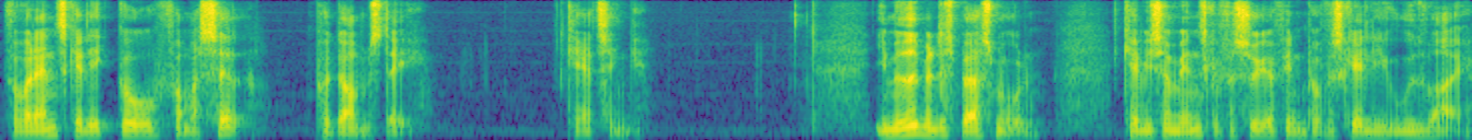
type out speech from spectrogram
For hvordan skal det ikke gå for mig selv på dommens dag, kan jeg tænke. I mødet med det spørgsmål, kan vi som mennesker forsøge at finde på forskellige udveje.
